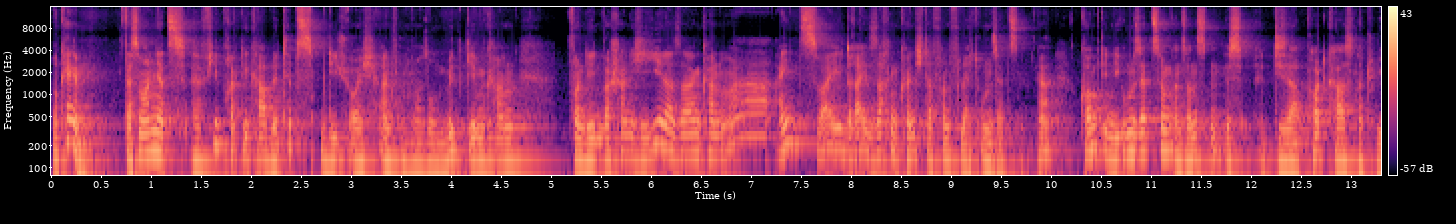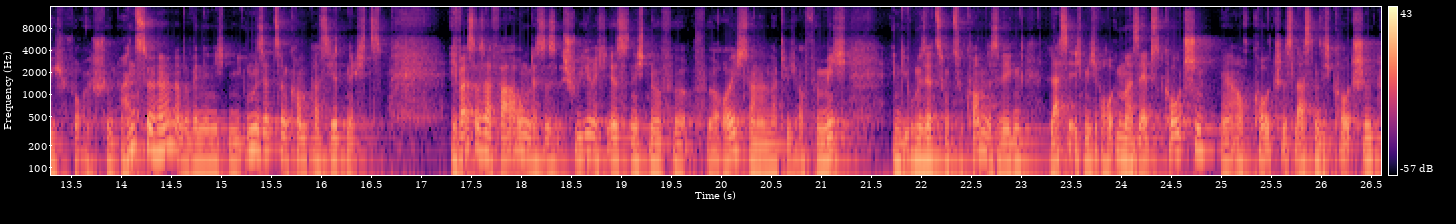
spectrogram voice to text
Okay, das waren jetzt äh, vier praktikable Tipps, die ich euch einfach mal so mitgeben kann, von denen wahrscheinlich jeder sagen kann, ah, ein, zwei, drei Sachen könnte ich davon vielleicht umsetzen. Ja? Kommt in die Umsetzung, ansonsten ist dieser Podcast natürlich für euch schön anzuhören, aber wenn ihr nicht in die Umsetzung kommt, passiert nichts. Ich weiß aus Erfahrung, dass es schwierig ist, nicht nur für, für euch, sondern natürlich auch für mich, in die Umsetzung zu kommen. Deswegen lasse ich mich auch immer selbst coachen. Ja, auch Coaches lassen sich coachen.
